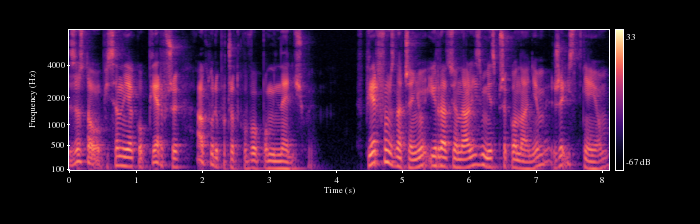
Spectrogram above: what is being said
został opisany jako pierwszy, a który początkowo pominęliśmy. W pierwszym znaczeniu irracjonalizm jest przekonaniem, że istnieją,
